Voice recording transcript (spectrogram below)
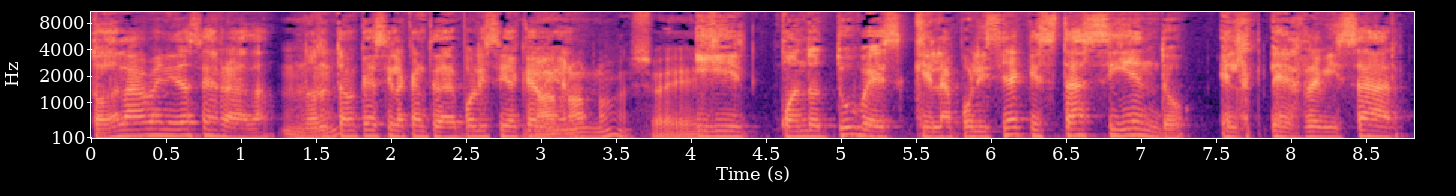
toda la avenida cerrada, no te tengo que decir la cantidad de policías que No, había. no, no, eso es. Y cuando tú ves que la policía que está haciendo el, el revisar,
